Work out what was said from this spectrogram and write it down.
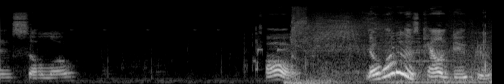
Han Solo. Oh. No wonder it was Count Dooku.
